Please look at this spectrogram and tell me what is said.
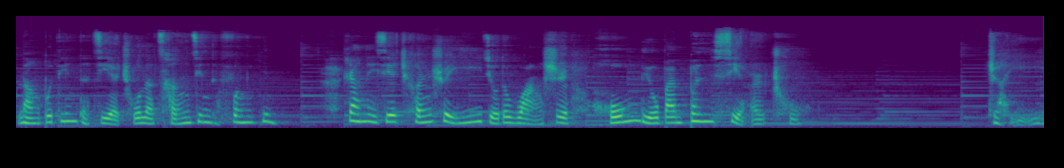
冷不丁的解除了曾经的封印。让那些沉睡已久的往事洪流般奔泻而出。这一夜，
